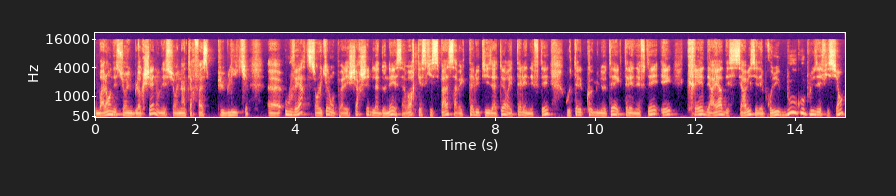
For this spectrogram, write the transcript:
bah là, on est sur une blockchain, on est sur une interface publique euh, ouverte sur laquelle on peut aller chercher de la donnée et savoir qu'est-ce qui se passe avec tel utilisateur et tel NFT ou telle communauté avec tel NFT et créer derrière des services et des produits beaucoup plus efficients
